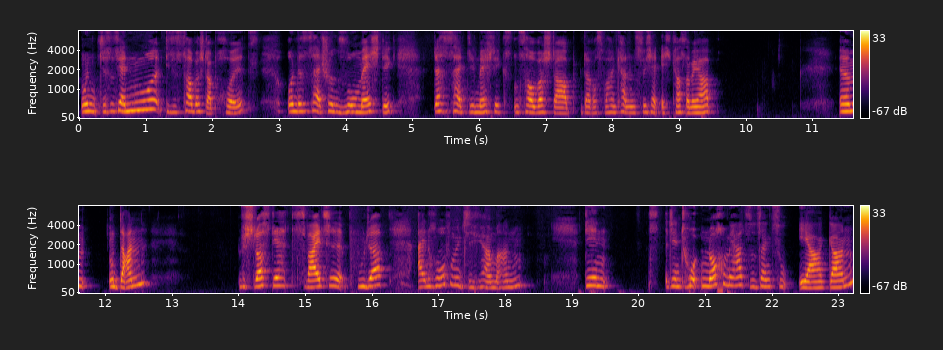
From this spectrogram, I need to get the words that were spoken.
Und das ist ja nur dieses Zauberstabholz. Und das ist halt schon so mächtig, dass es halt den mächtigsten Zauberstab daraus machen kann. Und das finde ich halt echt krass, aber ja. Ähm, und dann beschloss der zweite Bruder, ein hochmütiger Mann, den, den Toten noch mehr sozusagen zu ärgern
